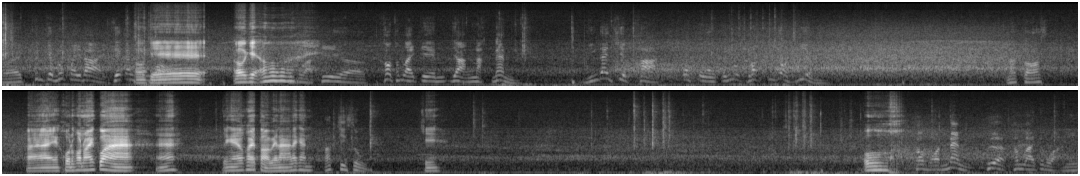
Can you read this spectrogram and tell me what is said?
เลยขึ้นเกมลุกไม่ได้เทียกันโอเค โอเคโอ้ยจังหวะที่เข้าทำลายเกมอย่างหนักแน่น ยิงได้เฉียบขาดโอ้โหเป็นลูกบล็อกที่ยอดเยี่ยมมาร์กอสไปคนเขาน้อยกว่านะยังไงก็ค่อยต่อเวลาแล้วกันรักจีซุงโอเคโอ้เข้าบอลแน่นเพื่อทำลายจังหวะนี้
